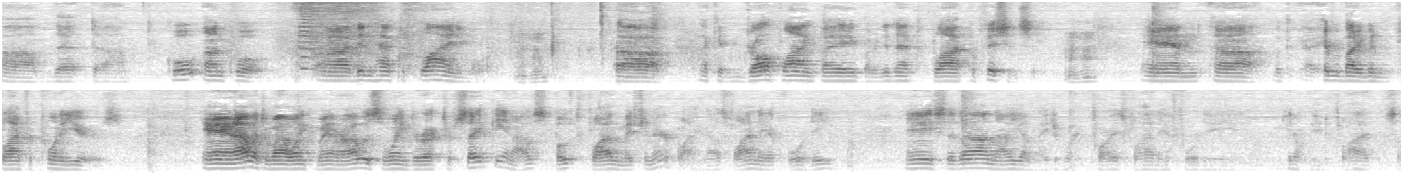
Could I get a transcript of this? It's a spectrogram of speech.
uh, that uh, quote unquote uh, I didn't have to fly anymore. Mm-hmm. Uh, I could draw flying pay, but I didn't have to fly proficiency. Mm-hmm. And uh, everybody had been flying for 20 years. And I went to my wing commander. I was the wing director of safety, and I was supposed to fly the mission airplane. I was flying the F-4D. And he said, "Oh, no, you got a major work for you. It's flying the F-4D. You don't need to fly it." So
